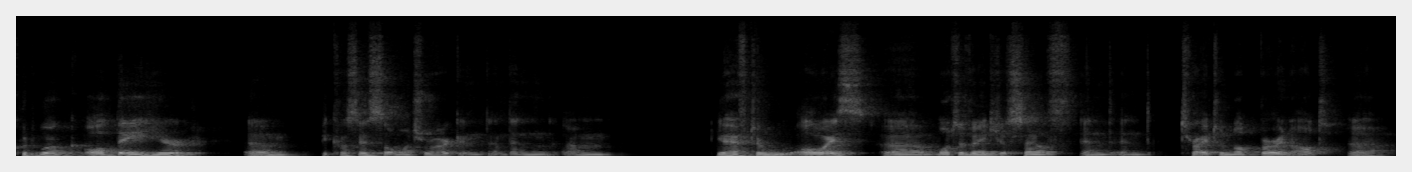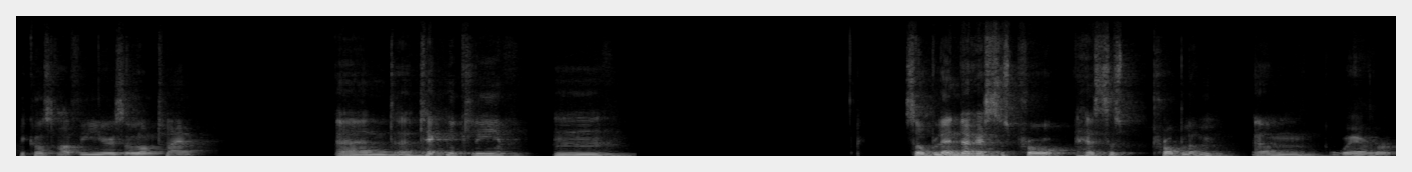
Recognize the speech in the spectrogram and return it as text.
could work all day here um, because there's so much work, and and then um, you have to always uh, motivate yourself and and try to not burn out uh, because half a year is a long time. And uh, technically, mm, so Blender has this pro has this problem um, where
